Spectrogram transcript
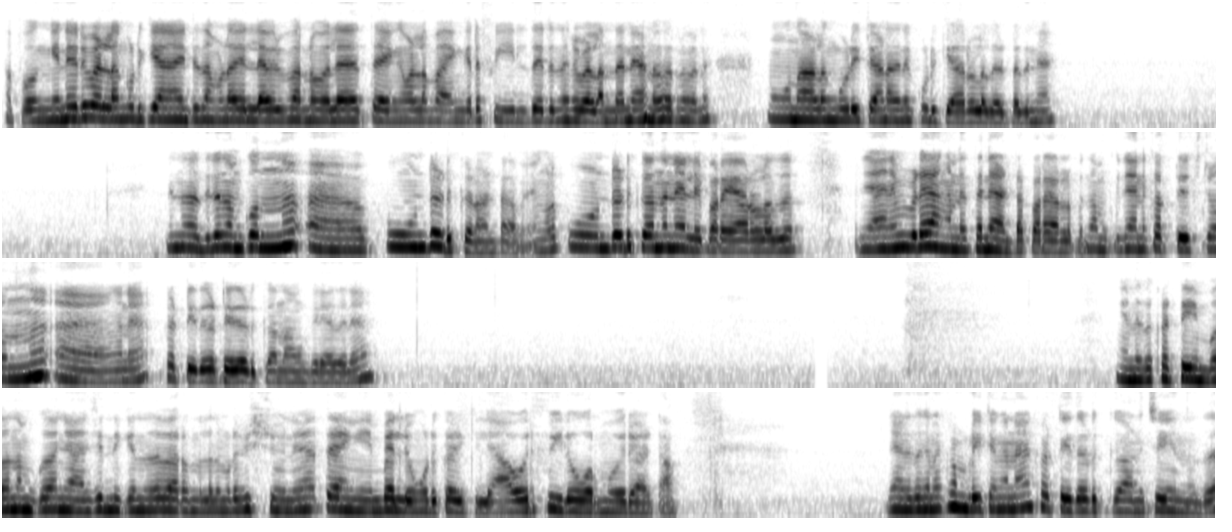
അപ്പോൾ ഇങ്ങനെ ഒരു വെള്ളം കുടിക്കാനായിട്ട് നമ്മൾ എല്ലാവരും പറഞ്ഞ പോലെ തേങ്ങ വെള്ളം ഭയങ്കര ഫീൽ തരുന്നൊരു വെള്ളം തന്നെയാണ് പറഞ്ഞ പോലെ മൂന്നാളും കൂടിയിട്ടാണ് അതിന് കുടിക്കാറുള്ളത് കേട്ടോ അതിന്. ഇന്ന് അതിൽ നമുക്കൊന്ന് പൂണ്ടെടുക്കണം കേട്ടോ. ഞങ്ങൾ പൂണ്ടെടുക്കുക തന്നെയല്ലേ പറയാറുള്ളത്. ഞാനിവിടെ അങ്ങനെ തന്നെ കേട്ടോ പറയാറുള്ളത്. അപ്പോൾ നമുക്ക് ഞാൻ കത്തി വെച്ചിട്ട് ഒന്ന് അങ്ങനെ കട്ട് ചെയ്ത് കട്ട് ചെയ്ത് എടുക്കാം നമുക്കിനി അതിന്. ഇങ്ങനെ ഇത് കട്ട് ചെയ്യുമ്പോൾ നമുക്ക് ഞാൻ ചിന്തിക്കുന്നത് വേറെ ഒന്നുമില്ല. നമ്മുടെ വിഷുവിന് തേങ്ങയും ബെല്ലും കൂടി കഴിക്കില്ല? ആ ഒരു ഫീൽ ഓർമ്മ വരിക കേട്ടോ. ഞാനിതിങ്ങനെ കംപ്ലീറ്റ് അങ്ങനെ കട്ട് ചെയ്തെടുക്കുകയാണ് ചെയ്യുന്നത്.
